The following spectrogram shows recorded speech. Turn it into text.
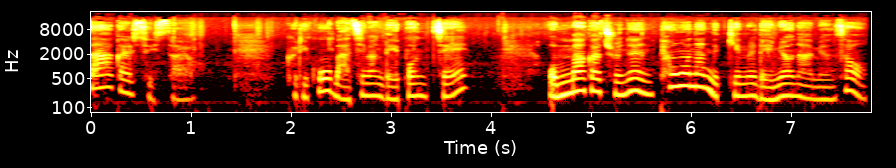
쌓아갈 수 있어요. 그리고 마지막 네 번째, 엄마가 주는 평온한 느낌을 내면하면서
